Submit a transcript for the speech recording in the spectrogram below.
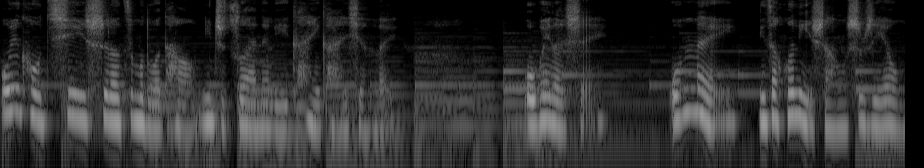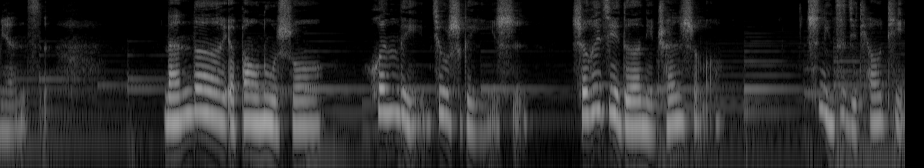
我一口气试了这么多套，你只坐在那里看一看还嫌累。我为了谁？我美，你在婚礼上是不是也有面子？”男的也暴怒说：“婚礼就是个仪式，谁会记得你穿什么？是你自己挑剔，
